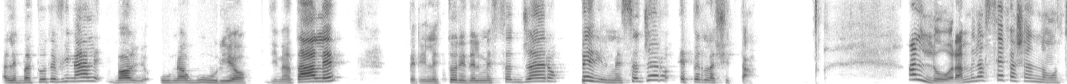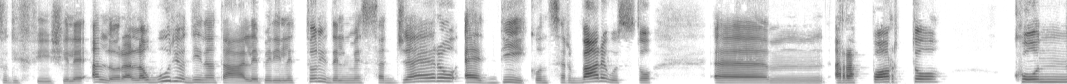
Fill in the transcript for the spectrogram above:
alle battute finali, voglio un augurio di Natale per i lettori del Messaggero, per il Messaggero e per la città. Allora, me la stai facendo molto difficile. Allora, l'augurio di Natale per i lettori del Messaggero è di conservare questo ehm, rapporto con,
